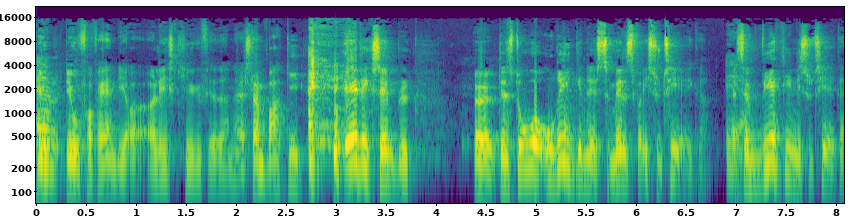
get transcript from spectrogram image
er jo, øhm. det er jo forfærdeligt at, at læse kirkefædrene. Altså lad mig bare give et eksempel. Øh, den store Origenes, som ellers var esoteriker, ja. altså virkelig en esoteriker,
